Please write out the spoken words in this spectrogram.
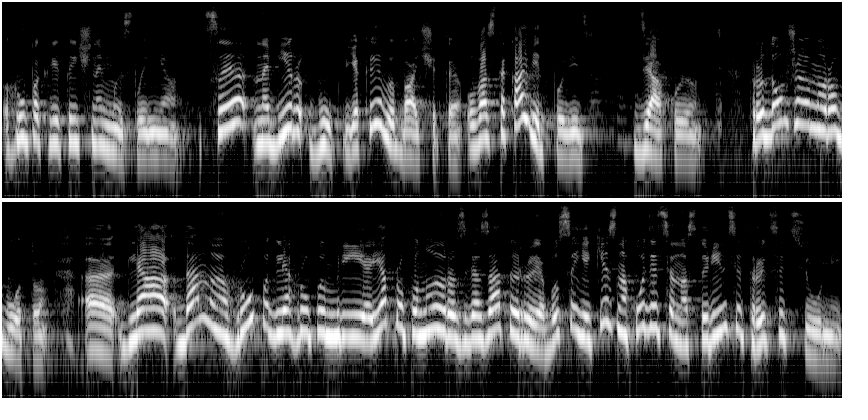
група критичне мислення, це набір букв, який ви бачите. У вас така відповідь? Дякую. Продовжуємо роботу. Е, Для даної групи, для групи Мрія, я пропоную розв'язати ребуси, які знаходяться на сторінці 37.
